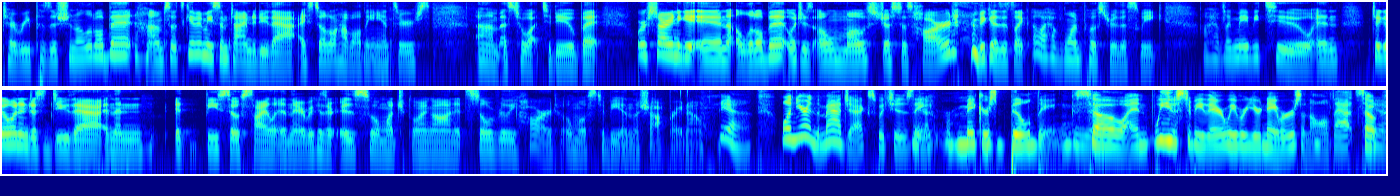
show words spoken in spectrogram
to reposition a little bit. Um, so it's given me some time to do that. I still don't have all the answers um, as to what to do, but we're starting to get in a little bit, which is almost just as hard because it's like, oh, I have one poster this week. I have like maybe two. And to go in and just do that and then it be so silent in there because there is so much going on, it's still really hard almost to be in the shop right now. Yeah. Well, and you're in the Madjax, which is a maker's building. So, and we used to be there. We were your neighbors and all that. So Yeah.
